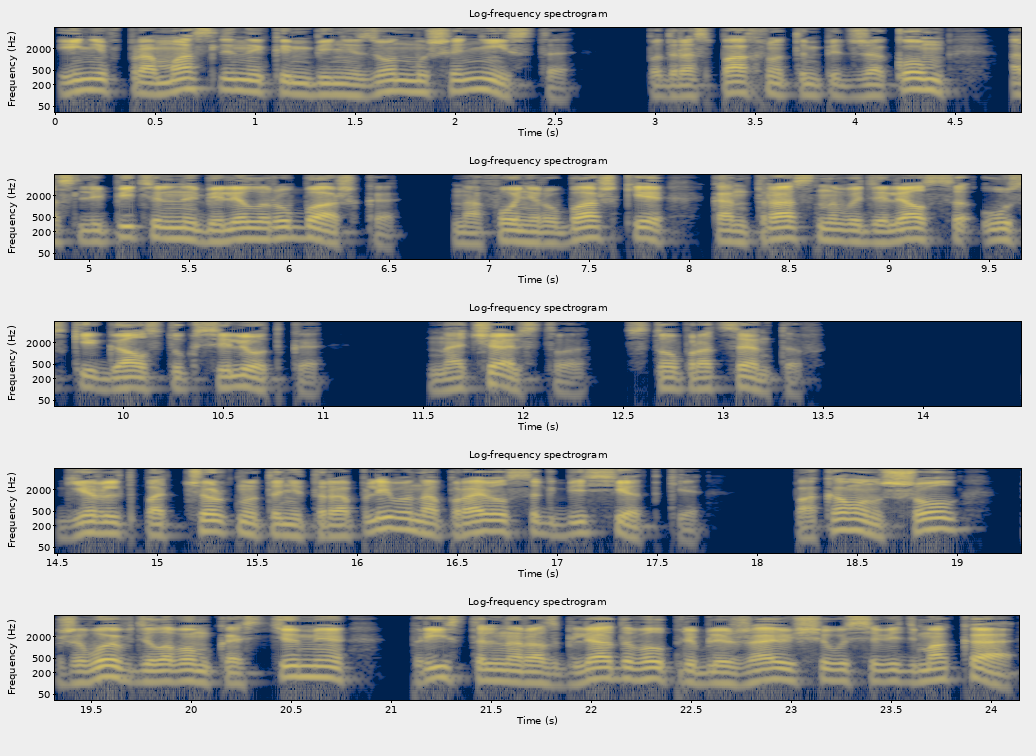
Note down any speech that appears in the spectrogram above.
и не в промасленный комбинезон машиниста. Под распахнутым пиджаком ослепительно белела рубашка, на фоне рубашки контрастно выделялся узкий галстук-селедка. Начальство, сто процентов. Геральт подчеркнуто неторопливо направился к беседке. Пока он шел, живой в деловом костюме, пристально разглядывал приближающегося ведьмака,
